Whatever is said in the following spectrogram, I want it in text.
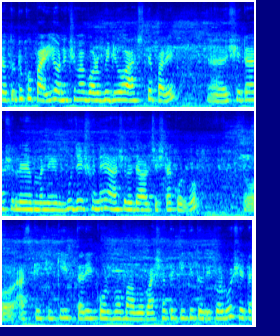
যতটুকু পারি, অনেক সময় বড় ভিডিও আসতে পারে। সেটা আসলে মানে বুঝে শুনে আসলে দেওয়ার চেষ্টা করব। তো আজকে কি কি ইফতারি করব বা বাসাতে কি কি তৈরি করব সেটা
